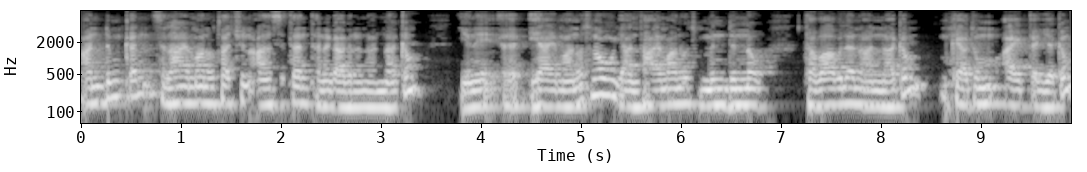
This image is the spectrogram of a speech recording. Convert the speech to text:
አንድም ቀን ስለ ሃይማኖታችን አንስተን ተነጋግረን አናቅም። የኔ ሃይማኖት ነው የአንተ ሃይማኖት ምንድን ነው ተባብለን አናቅም። ምክንያቱም አይጠየቅም።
